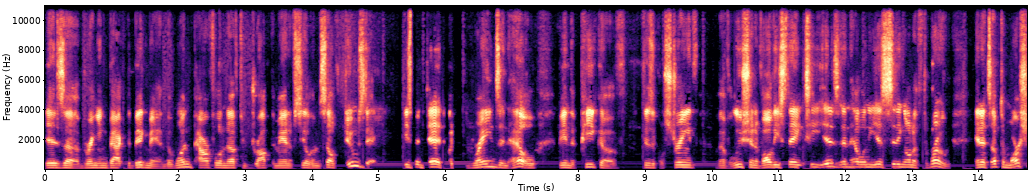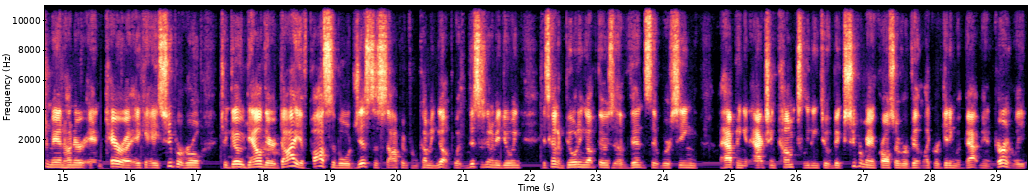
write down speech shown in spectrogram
is uh, bringing back the big man, the one powerful enough to drop the Man of Steel himself, Doomsday. He's been dead, but he reigns in hell, being the peak of physical strength, of evolution, of all these things. He is in hell and he is sitting on a throne. And it's up to Martian Manhunter and Kara, aka Supergirl, to go down there, die if possible, just to stop him from coming up. What this is going to be doing is kind of building up those events that we're seeing happening in action comics, leading to a big Superman crossover event like we're getting with Batman currently.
